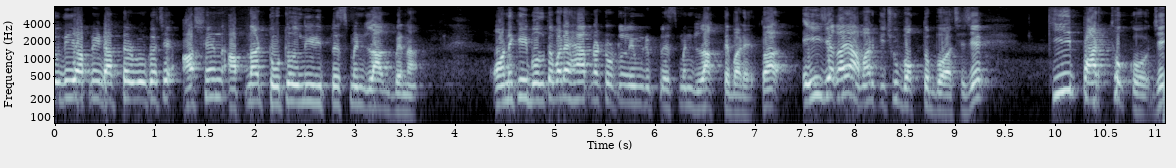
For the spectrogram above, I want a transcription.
যদি আপনি ডাক্তারবাবুর কাছে আসেন, আপনার টোটাল নি রিপ্লেসমেন্ট লাগবে না। অনেকেই বলতে পারে হ্যাঁ আপনার টোটাল নি রিপ্লেসমেন্ট লাগতে পারে। তো এই জায়গায় আমার কিছু বক্তব্য আছে যে, কি পার্থক্য যে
